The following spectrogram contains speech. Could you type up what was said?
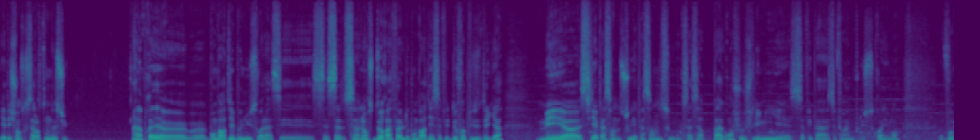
il y a des chances que ça leur tombe dessus. Après, euh, euh, bombardier bonus, voilà, c'est ça, lance deux rafales de bombardier, ça fait deux fois plus de dégâts. Mais euh, s'il y a personne en dessous, il y a personne en dessous, donc ça sert pas à grand chose. Je l'ai mis et ça fait pas, ça fait rien de plus, croyez-moi. Faut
